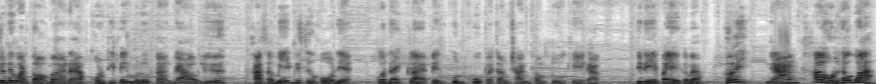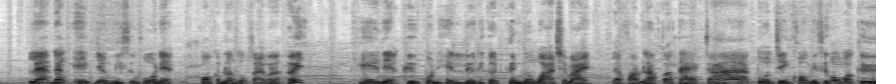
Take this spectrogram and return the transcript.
จนในวันต่อมานะครับคนที่เป็นมนุษย์ต่างดาว หรือคาซามิมิซึโฮเนี่ยก็ได้กลายเป็นคุณครูประจำชั้นของตัวเคครับทีนี้พระเอกก็แบบเฮ้ยงานเข้าแล้วว่ะและนางเอกอย่างมิซึโฮเนี่ยก็กำลังสงสัยว่าเฮ้ยเคเนี่ยคือคนที่เห็นเรื่องที่เกิดขึ้นเมื่อวานใช่ไหม และความลับก็แตกจ้า ตัวจริงของมิซึโฮก็คือ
